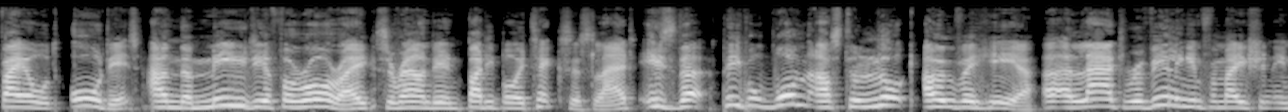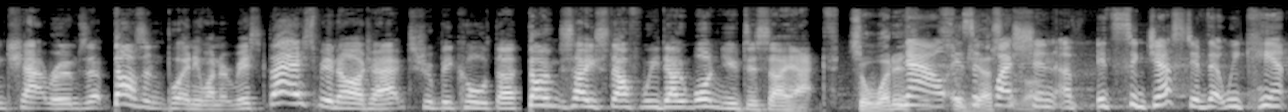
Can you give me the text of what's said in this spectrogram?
failed audits and the media furore surrounding Buddy Boy Texas lad, is that people want us to look over here at a lad revealing information in chat rooms that doesn't put anyone at risk. That Espionage Act should be called the Don't Say Stuff We Don't Want You to Say Act. So what is now it it's a question of? of it's suggestive that we can't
